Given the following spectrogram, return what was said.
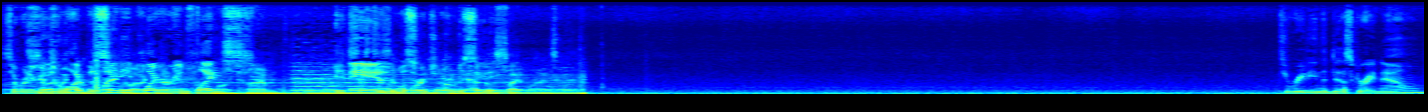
So we're going to go ahead and lock the CD player in place, and we'll switch it over to, to CD. It's reading the disc right now.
